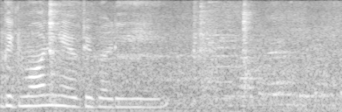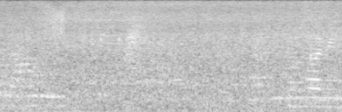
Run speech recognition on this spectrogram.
Good morning, everybody. Good morning.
